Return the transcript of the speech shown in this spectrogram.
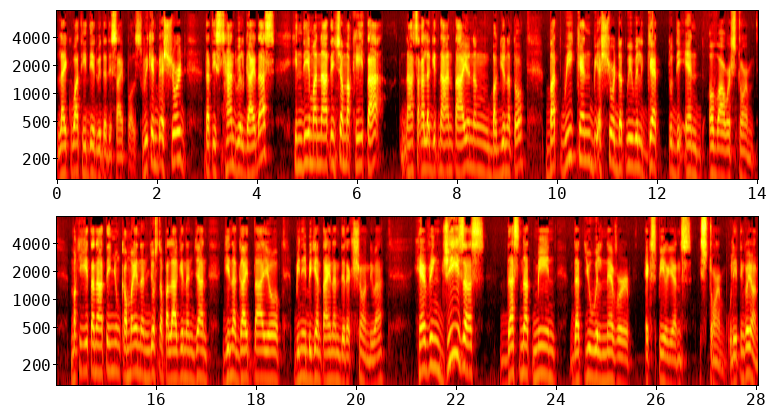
Like what He did with the disciples. We can be assured that His hand will guide us. Hindi man natin siya makita, nasa kalagitnaan tayo ng bagyo na to, but we can be assured that we will get to the end of our storm. Makikita natin yung kamay ng Diyos na palagi nandyan, ginaguide tayo, binibigyan tayo ng direksyon, di ba? Having Jesus does not mean that you will never experience storm. Ulitin ko yon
